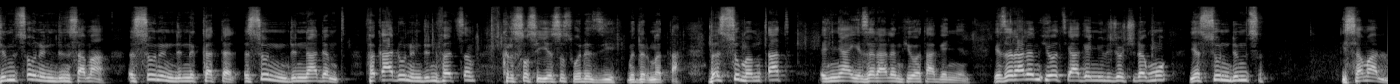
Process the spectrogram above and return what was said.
ድምፁን እንድንሰማ እሱን እንድንከተል እሱን እንድናደምጥ ፈቃዱን እንድንፈጽም ክርስቶስ ኢየሱስ ወደዚህ ምድር መጣ። በሱ መምጣት እኛ የዘላለም ሕይወት አገኘን። የዘላለም ሕይወት ያገኙ ልጆች ደግሞ የእሱን ድምፅ ይሰማሉ፣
